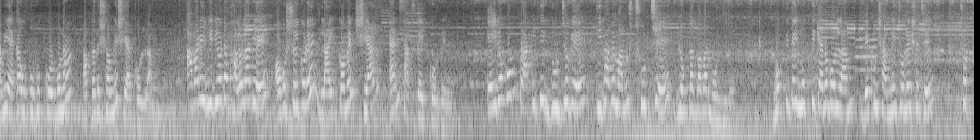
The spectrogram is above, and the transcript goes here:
আমি একা উপভোগ করব না, আপনাদের সঙ্গে শেয়ার করলাম। আমার এই ভিডিওটা ভালো লাগলে অবশ্যই করে like comment share and subscribe করবেন। এই রকম প্রাকৃতিক দুর্যোগে কীভাবে মানুষ ছুটছে লোকনাথ বাবার মন্দিরে। ভক্তিতেই মুক্তি কেন বললাম? দেখুন, সামনেই চলে এসেছে ছোট্ট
